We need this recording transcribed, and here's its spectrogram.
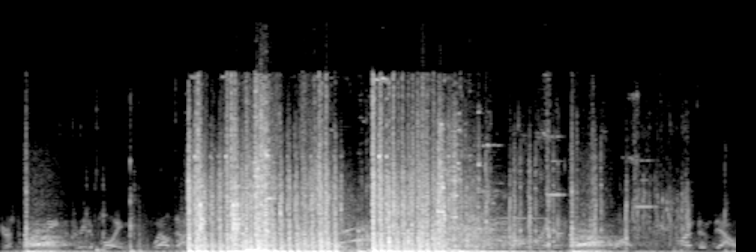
Your squad mate is redeploying. Well done. Operators on the squad. Hunt them down.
